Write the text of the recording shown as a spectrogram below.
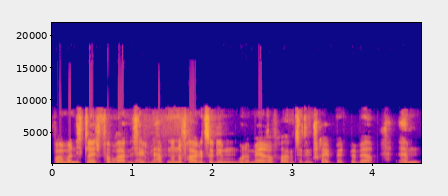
wollen wir nicht gleich verbraten. Ich ja. habe noch eine Frage zu dem, oder mehrere Fragen zu dem Schreibwettbewerb. Ähm,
